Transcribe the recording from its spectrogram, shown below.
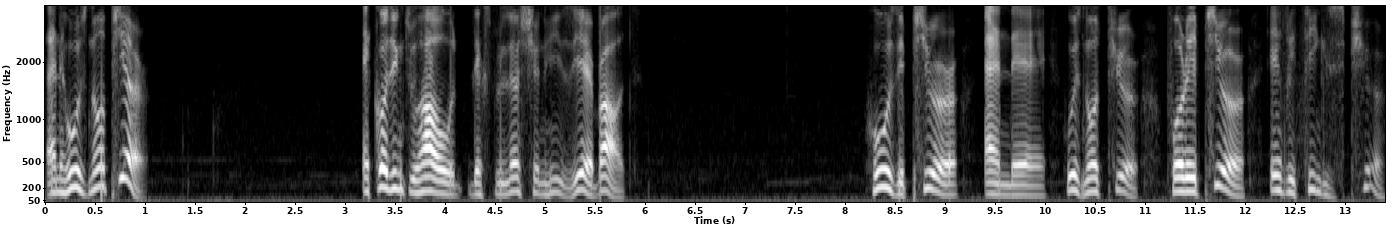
and who is not pure according to how the explanation is here about who is a pure and uh, who is not pure. For a pure, everything is pure.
